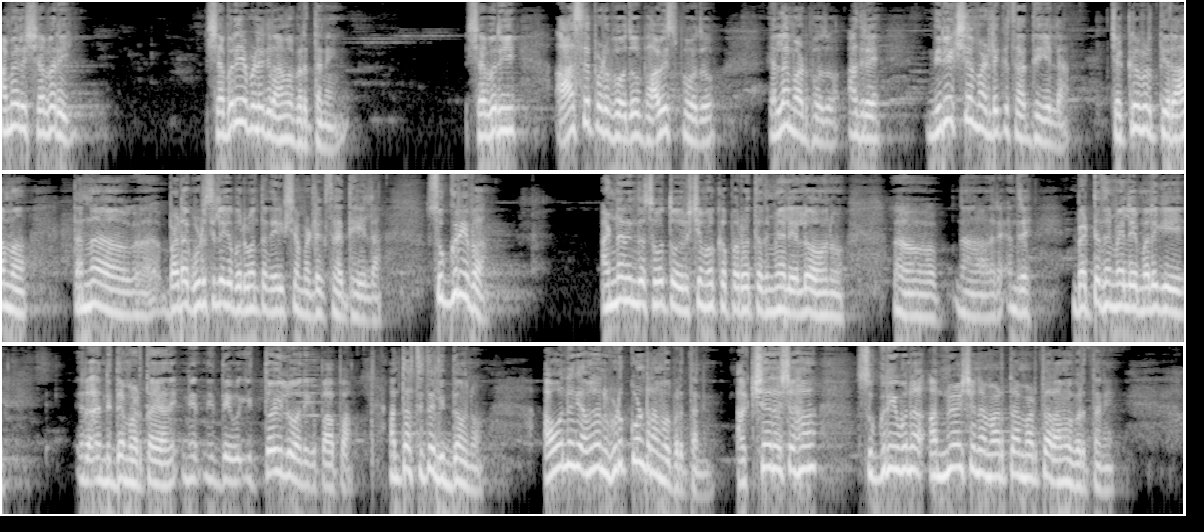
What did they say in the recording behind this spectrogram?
ಆಮೇಲೆ ಶಬರಿ. ಶಬರಿಯ ಬಳಿಗೆ ರಾಮ ಬರ್ತಾನೆ. ಶಬರಿ ಆಸೆ ಪಡಬಹುದು, ಭಾವಿಸಬಹುದು ಎಲ್ಲ ಮಾಡ್ಬೋದು. ಆದ್ರೆ ನಿರೀಕ್ಷೆ ಮಾಡ್ಲಿಕ್ಕೆ ಸಾಧ್ಯ ಇಲ್ಲ. ಚಕ್ರವರ್ತಿ ರಾಮ ತನ್ನ ಬಡ ಗುಡಿಸಲಿಗೆ ಬರುವಂತ ನಿರೀಕ್ಷೆ ಮಾಡ್ಲಿಕ್ಕೆ ಸಾಧ್ಯ ಇಲ್ಲ. ಸುಗ್ರೀವ ಅಣ್ಣನಿಂದ ಸೋತು ಋಷಿಮುಖ ಪರ್ವತದ ಮೇಲೆ ಎಲ್ಲೋ ಅವನು ಅಂದ್ರೆ- ಬೆಟ್ಟದ ಮೇಲೆ ಮಲಗಿ ನಿದ್ದೆ ಮಾಡ್ತಾ ನಿದ್ದೆ ಇತ್ತೋ ಇಲ್ಲೋ ಅವನಿಗೆ ಪಾಪ. ಅಂತ ಸ್ಥಿತಿಯಲ್ಲಿ ಇದ್ದವನು. ಅವನಿಗೆ, ಅವನನ್ನು ಹುಡುಕೊಂಡು ರಾಮ ಬರ್ತಾನೆ. ಅಕ್ಷರಶಃ ಸುಗ್ರೀವನ ಅನ್ವೇಷಣೆ ಮಾಡ್ತಾ ಮಾಡ್ತಾ ರಾಮ ಬರ್ತಾನೆ.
